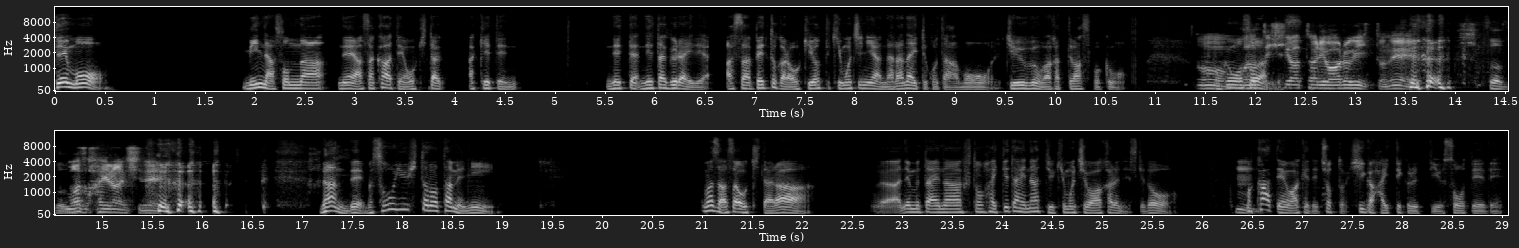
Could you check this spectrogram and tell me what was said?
でも、みんなそんなね、朝カーテン起きた、開けて寝た寝たぐらいで朝ベッドから起きようって気持ちにはならないってことはもう十分分かってます、僕も。うん、僕もそうなんだ日当たり悪いとね、そうそまず入らんしね。なんで、まあ、そういう人のために、まず朝起きたら、うわ眠たいな、布団入ってたいなっていう気持ちは分かるんですけど、うんまあ、カーテンを開けてちょっと日が入ってくるっていう想定で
